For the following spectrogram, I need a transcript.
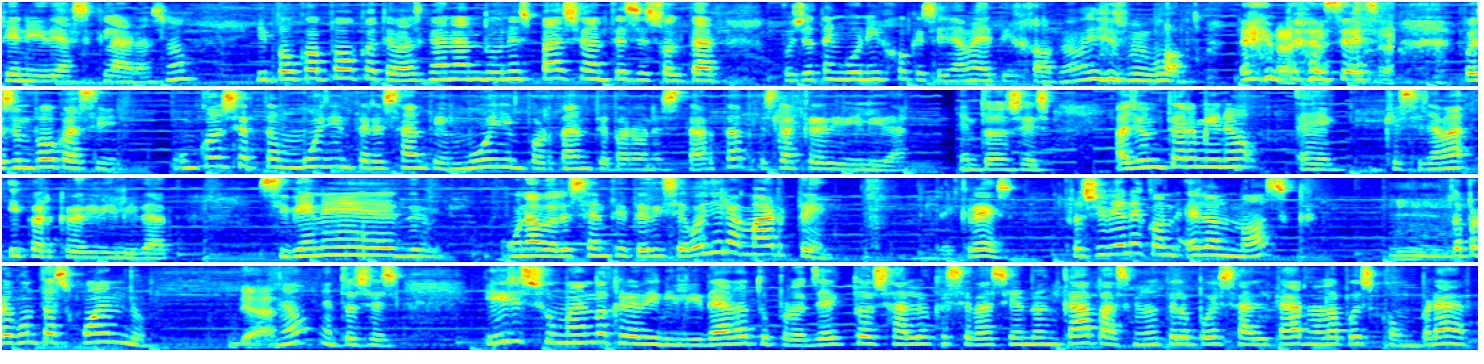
tiene ideas claras, ¿no? Y poco a poco te vas ganando un espacio antes de soltar, pues yo tengo un hijo que se llama Etihad, ¿no? Y es muy guapo. Entonces, pues un poco así. Un concepto muy interesante y muy importante para una startup es la credibilidad. Entonces, hay un término eh, que se llama hipercredibilidad. Si viene un adolescente y te dice, voy a ir a Marte, le crees. Pero si viene con Elon Musk, Mm, te preguntas cuándo. ya. ¿no? Entonces, ir sumando credibilidad a tu proyecto es algo que se va haciendo en capas, que no te lo puedes saltar, no la puedes comprar,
